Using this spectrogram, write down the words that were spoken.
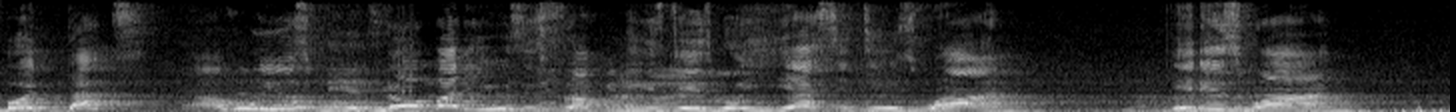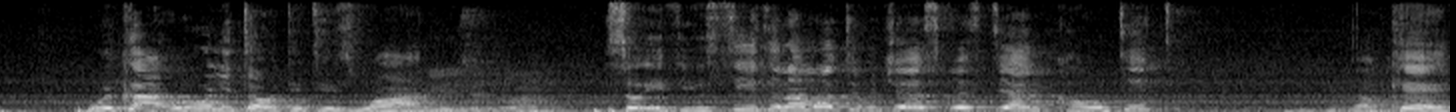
but that's Uh, who uses nobody uses floppy these days, but yes, it is one. It is one. We can't rule it out, it is one. So if you see it in a multiple choice question, count it Okay.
